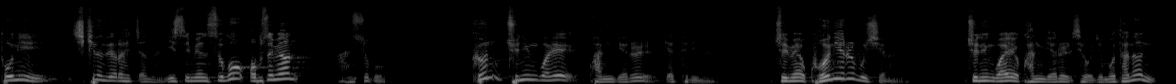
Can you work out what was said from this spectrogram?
돈이 시키는 대로 했잖아요. 있으면 쓰고 없으면 안 쓰고. 그건 주님과의 관계를 깨뜨리는 주님의 권위를 무시하는 주님과의 관계를 세우지 못하는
